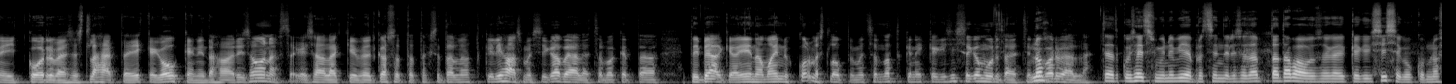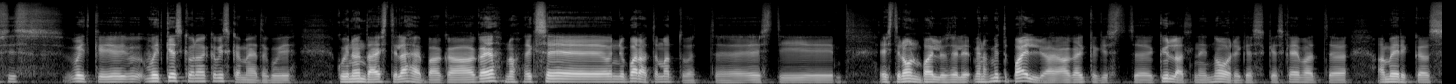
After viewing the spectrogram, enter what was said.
neid korve, sest läheb ta ikkagi ookeani taha Arizonasse, aga seal äkki veel kasvatatakse tal natuke lihasmassi ka peale, et saab hakata, et ei peagi enam ainult kolmest loopima, et saab natukene ikkagi sisse ka murda, et sinna no, korvi alla. tead, kui seitsmekümne viie protsendilise ta-, ta tabavusega ikkagi sisse kukub, noh siis võidki, võid keskkonnal ikka viskama jääda, kui kui nõnda hästi läheb, aga, aga jah, noh, eks see on ju paratamatu, et Eesti, Eestil on palju selli-, või noh, mitte palju, aga ikkagist küllalt neid noori, kes, kes käivad Ameerikas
